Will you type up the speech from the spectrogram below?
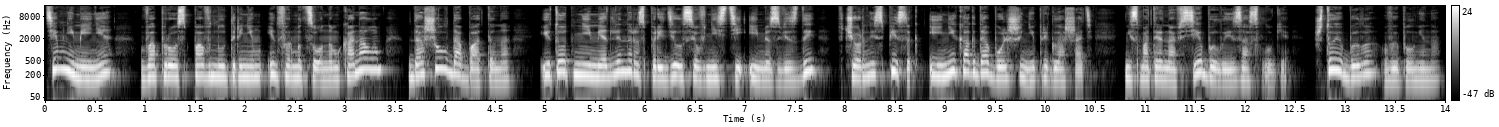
Тем не менее, вопрос по внутренним информационным каналам дошел до Баттона, и тот немедленно распорядился внести имя звезды в черный список и никогда больше не приглашать, несмотря на все былые заслуги, что и было выполнено.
